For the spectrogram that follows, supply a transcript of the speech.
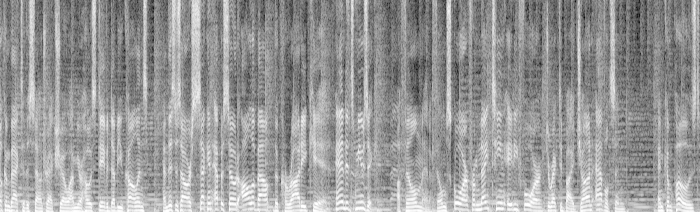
Welcome back to the Soundtrack Show. I'm your host, David W. Collins, and this is our second episode all about The Karate Kid and its music, a film and a film score from 1984, directed by John Avildsen and composed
